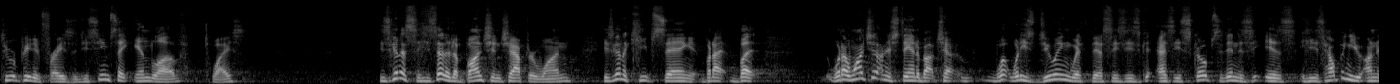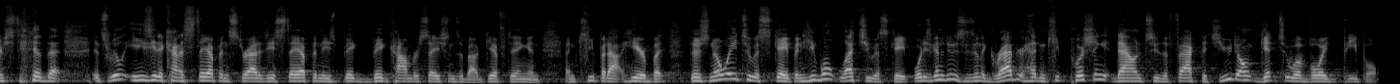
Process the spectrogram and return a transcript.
Two repeated phrases. You see him say in love twice? He's going to, he said it a bunch in chapter one. He's going to keep saying it, but, I, but what I want you to understand about what, what he's doing with this is he's, as he scopes it in is, is he's helping you understand that it's really easy to kind of stay up in strategy, stay up in these big, big conversations about gifting and, and keep it out here, but there's no way to escape, and he won't let you escape. What he's going to do is he's going to grab your head and keep pushing it down to the fact that you don't get to avoid people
